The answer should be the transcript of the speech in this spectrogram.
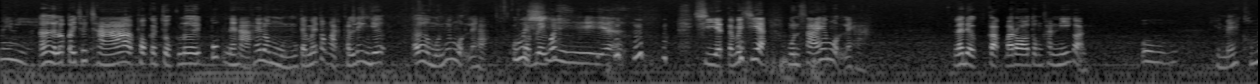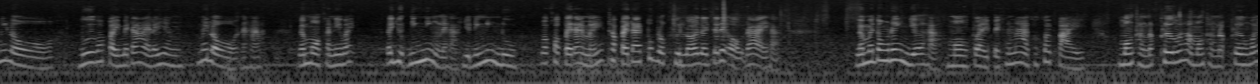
ไม่มี เออแล้วไปช้าๆ พอกระจกเลยปุ๊บเนี่ยค่ะให้เราหมุนแต่ไม่ต้องอัดคันเร่งเยอะ เออ หมุนให้หมดเลยค่ะแต่เบรกไว้เชี่ยเฉียดแต่ไม่เฉียดหมุนซ้ายให้หมดเลยค่ะ แล้วเดี๋ยวกลับมารอตรงคันนี้ก่อน โอ้เห็นไหมเขาไม่รอรู้ว่าไปไม่ได้แล้วยังไม่รอนะคะ แล้วมองคันนี้ไว้ แล้วหยุดนิ่งๆเลยค่ะ หยุดนิ่งๆดูว่าเขาไปได้ไหม ถ้าไปได้ปุ๊บเราคืนร้อยเราจะได้ออกได้ค่ะ แล้วไม่ต้องเร่งเยอะค่ะ มองไกลไปข้างหน้าค่อยๆไป มองถังดับเพลิงไว้ค่ะมองถังดับเพลิงไว้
